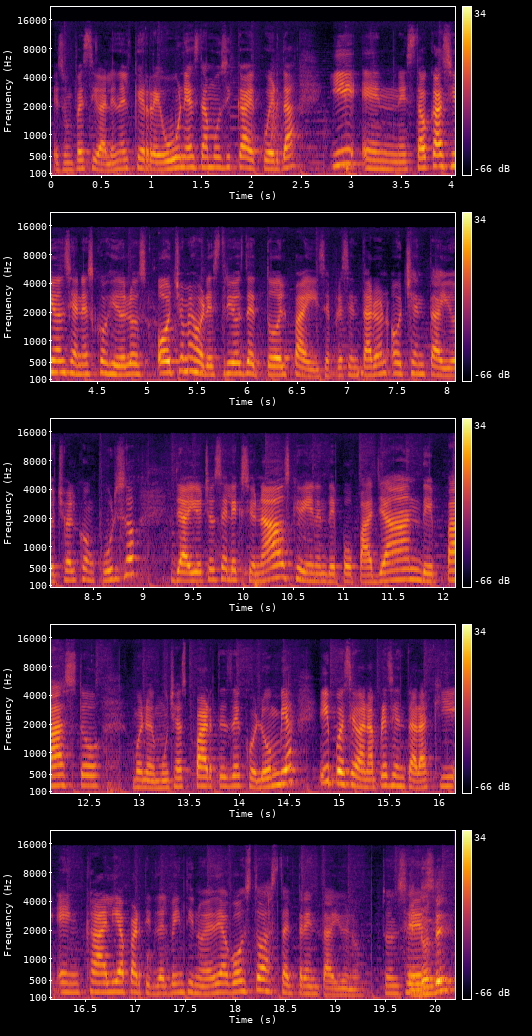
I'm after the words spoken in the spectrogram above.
Es un festival en el que reúne esta música de cuerda y en esta ocasión se han escogido los ocho mejores tríos de todo el país. Se presentaron 88 al concurso, ya hay ocho seleccionados que vienen de Popayán, de Pasto, bueno, de muchas partes de Colombia y pues se van a presentar aquí en Cali a partir del 29 de agosto hasta el 31. Entonces, ¿En dónde?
